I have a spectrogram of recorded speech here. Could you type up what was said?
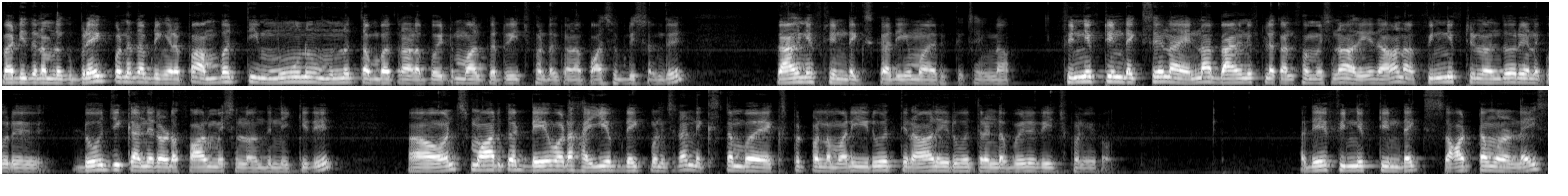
பட் இது நம்மளுக்கு பிரேக் பண்ணுது அப்படிங்கிறப்ப ஐம்பத்தி மூணு முந்நூற்றம்பத்தி நாலு போயிட்டு மார்க்கெட் ரீச் பண்ணுறதுக்கான பாசிபிலிட்டிஸ் வந்து பேங்க் நிஃப்டி இண்டெக்ஸ்க்கு அதிகமாக இருக்குது சரிங்களா? ஃபின்னிஃப்ட் இண்டெக்ஸு நான் என்ன பேங்க் நிஃப்டியில் கன்ஃபர்மேஷனோ அதே தான் நான் ஃபின்னிஃப்டில் வந்து ஒரு எனக்கு ஒரு டோஜி கண்ணரோட ஃபார்மேஷனில் வந்து நிற்கிது ஒன்ஸ் மார்க்கெட் டேவோட ஹையை பிரேக் பண்ணிச்சுன்னா நெக்ஸ்ட் நம்ம எக்ஸ்பெக்ட் பண்ண மாதிரி இருபத்தி நாலு இருபத்தி ரெண்டு போய் ரீச் பண்ணிடும் அதே Finnifty index short term analyse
